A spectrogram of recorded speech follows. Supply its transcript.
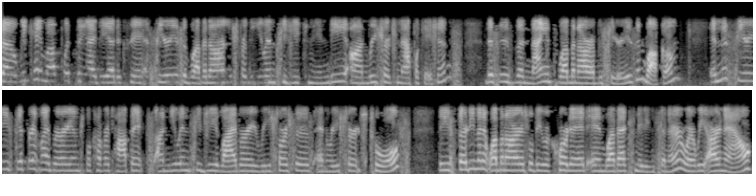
So we came up with the idea to create a series of webinars for the UNCG community on research and applications. This is the ninth webinar of the series and welcome. In this series, different librarians will cover topics on UNCG library resources and research tools. These 30-minute webinars will be recorded in WebEx Meeting Center, where we are now,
